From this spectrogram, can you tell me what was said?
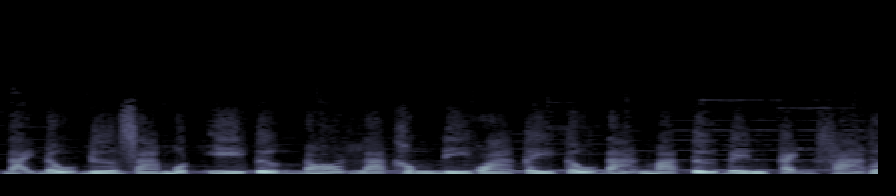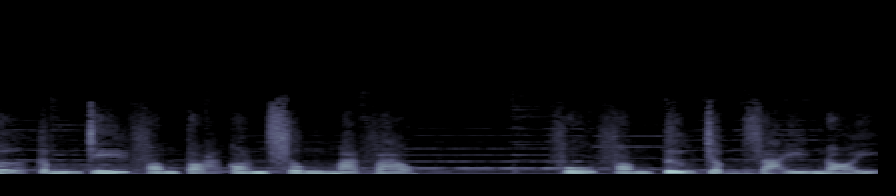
Đại đầu đưa ra một ý tưởng đó là không đi qua cây cầu đá mà từ bên cạnh phá vỡ cấm chế phong tỏa con sông mà vào. Phù phong tử chậm rãi nói.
